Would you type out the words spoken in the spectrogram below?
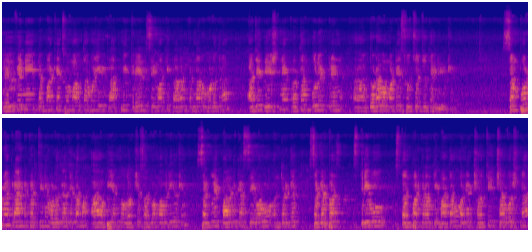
રેલવેની ડબ્બા ખેંચવામાં આવતા હોય એવી પ્રાથમિક રેલ સેવાથી પ્રારંભ કરનારો વડોદરા આજે દેશને પ્રથમ બુલેટ ટ્રેન દોડાવવા માટે સુસજ્જ થઈ રહ્યું છે. સંપૂર્ણ ગ્રાન્ટ ખર્ચીને વડોદરા જિલ્લામાં આ અભિયાનનો લક્ષ્ય સાધવામાં આવી રહ્યો છે. સંકલિત બાળ વિકાસ સેવાઓ અંતર્ગત સગર્ભા સ્ત્રીઓ સ્તનપાન કરાવતી માતાઓ અને છ થી છ વર્ષના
